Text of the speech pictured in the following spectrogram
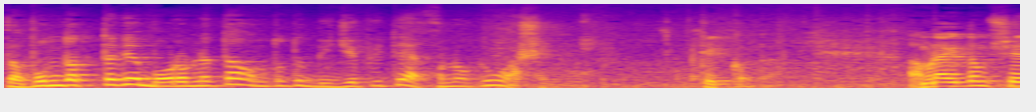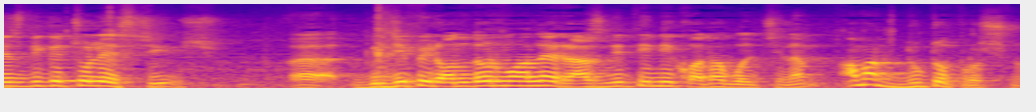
তপনদার দত্তকে বড় নেতা, অন্তত বিজেপিতে এখনও কেউ আসেননি। ঠিক কথা। আমরা একদম শেষ দিকে চলে এসেছি। বিজেপির অন্দরমহলের রাজনীতি নিয়ে কথা বলছিলাম। আমার দুটো প্রশ্ন,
